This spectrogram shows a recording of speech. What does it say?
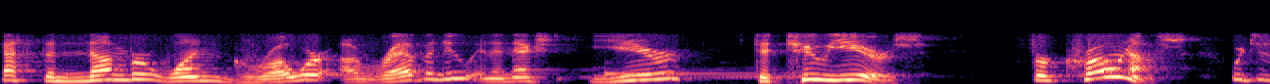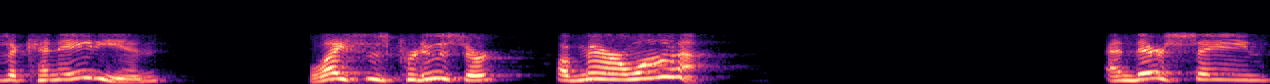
That's the number one grower of revenue in the next year to two years for Cronos, which is a Canadian licensed producer of marijuana. And they're saying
